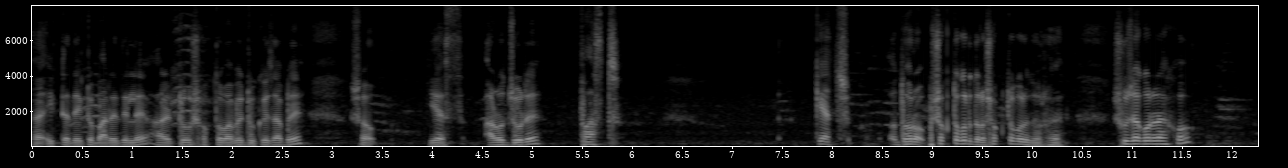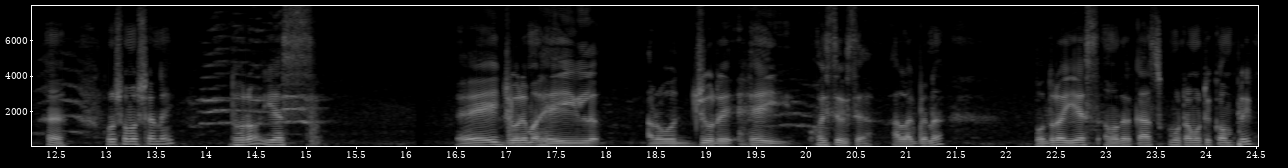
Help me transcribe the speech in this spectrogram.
হ্যাঁ ইটটা দিয়ে একটু বাড়িয়ে দিলে আর একটু শক্তভাবে ঢুকে যাবে। সব ইয়েস আরও জোরে ফাস্ট ক্যাচ ধরো, শক্ত করে ধরো, শক্ত করে ধরো হ্যাঁ। সোজা করে রাখো হ্যাঁ কোনো সমস্যা নেই। ধরো ইয়েস এই জোরে মার, হেইল আরও জোরে, হেই হয়েছে হয়েছে আর লাগবে না। বন্ধুরা ইয়েস আমাদের কাজ মোটামুটি কমপ্লিট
